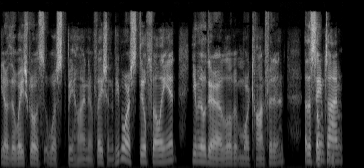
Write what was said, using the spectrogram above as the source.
you know the wage growth was behind inflation. People are still feeling it even though they're a little bit more confident. At the same time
